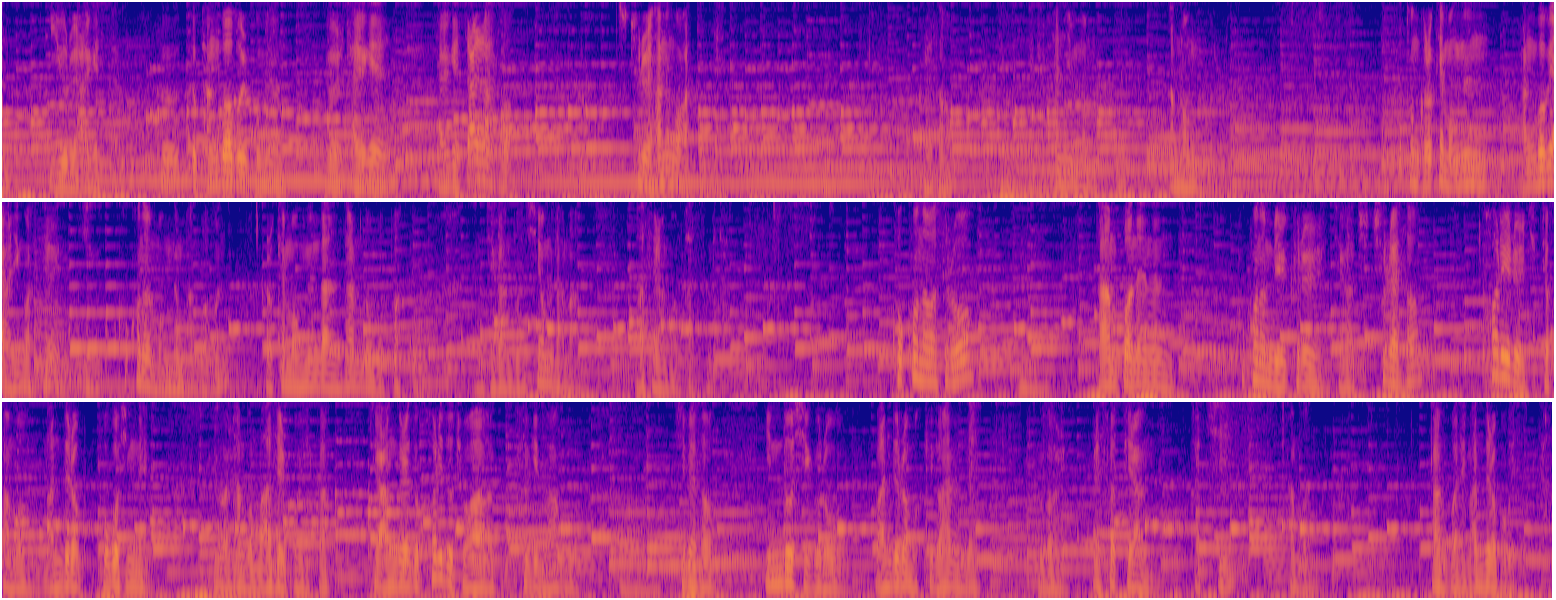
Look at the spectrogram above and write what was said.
이유를 알겠어요. 그, 그 방법을 보면 이걸 달게 잘게 잘라서 어, 추출을 하는 것 같던데. 음, 그래서 이건 그냥 한 입만 먹고 안 먹는 걸로. 보통 그렇게 먹는 방법이 아닌 것 같아요. 이 코코넛 먹는 방법은 그렇게 먹는다는 사람도 못 봤고 제가 한번 시험 삼아 맛을 한번 봤습니다. 코코넛으로 음, 다음번에는 코코넛 밀크를 제가 추출해서 커리를 직접 한번 만들어 보고 싶네요. 이걸 한번 맛을 보니까 제가 안 그래도 커리도 좋아하기도 하고 어, 집에서 인도식으로 만들어 먹기도 하는데 그걸 레시피랑 같이 한번 다음번에 만들어 보겠습니다.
